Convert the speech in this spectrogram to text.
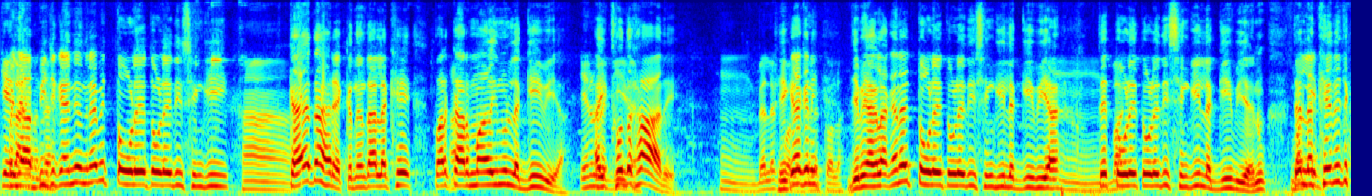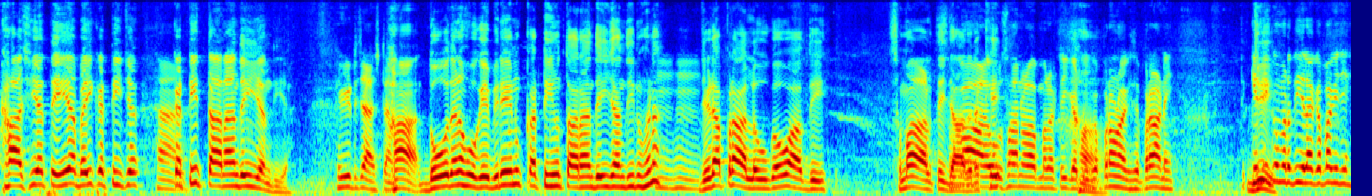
ਪੰਜਾਬੀ ਚ। ਕਹਿੰਦੇ ਹੁੰਦੇ ਨੇ ਵੀ ਤੋਲੇ ਤੋਲੇ ਦੀ ਸਿੰਗੀ। ਹਾਂ। ਕਹਿ ਤਾਂ ਹਰ ਇੱਕ ਦਿਨ ਦਾ ਲਖੇ ਪਰ ਕਰਮ ਵਾਲੀ ਨੂੰ ਲੱਗੀ ਵੀ ਆ। ਇੱਥੋਂ। ਦਿਖਾ ਦੇ। ਹੂੰ ਬਿਲਕੁਲ ਠੀਕ ਹੈ ਕਿ। ਨਹੀਂ? ਜਿਵੇਂ ਅਗਲਾ ਕਹਿੰਦਾ ਤੋਲੇ ਤੋਲੇ ਦੀ ਸਿੰਗੀ ਲੱਗੀ ਵੀ ਆ ਤੇ ਤੋਲੇ ਤੋਲੇ ਦੀ ਸਿੰਗੀ ਲੱਗੀ ਵੀ ਆ ਇਹਨੂੰ। ਤੇ ਲੱਖੇ ਦੇ ਚ ਖਾਸੀਅਤ ਇਹ ਆ ਬਈ ਕੱਟੀ ਚ। ਕੱਟੀ ਤਾਰਾਂ ਦੇਈ ਜਾਂਦੀ ਆ। ਇਸ ਟਾਈਮ ਹਾਂ ਦੋ ਦਿਨ ਹੋ ਗਏ ਵੀਰੇ ਇਹਨੂੰ ਕੱਟੀ ਨੂੰ ਤਾਰਾਂ ਦੇਈ ਜਾਂਦੀ ਨੂੰ ਹਨਾ? ਜਿਹੜਾ ਭਰਾ ਲਊਗਾ ਉਹ ਆਪਦੀ ਸੰਭਾਲ ਤੇ ਯਾਦ ਰੱਖੇ। ਉਸ ਨਾਲ ਮਤਲਬ ਟੀਕਾ ਟੂਕਾ ਭਰਾਉਣਾ ਕਿਸੇ ਭਰਾ ਨੇ। ਕਿੰਨੀ ਉਮਰ ਦੀ ਹੈ ਲਗਭਗ ਜੀ?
